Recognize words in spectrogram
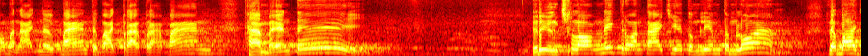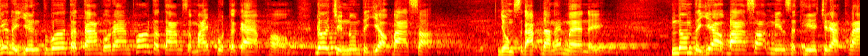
ងមិនអាចនៅបានទៅអាចប្រើប្រាស់បាន ថាមិនមែនទេរឿងឆ្លងនេះគ្រាន់តែជាទំលៀមទម្លាប់របស់យើងដែលយើងធ្វើទៅតាមបុរាណផងទៅតាមសម័យពុទ្ធកាលផង ដូចជានុនតយបាសកញោមស្ដាប់ដឹងហើយមែនទេនុនតយោបាសកមានសទ្ធាជ្រះថ្លា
